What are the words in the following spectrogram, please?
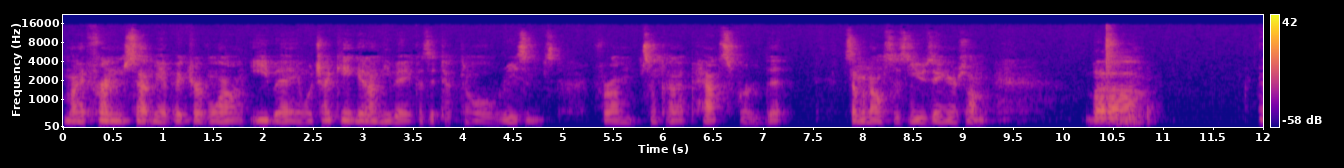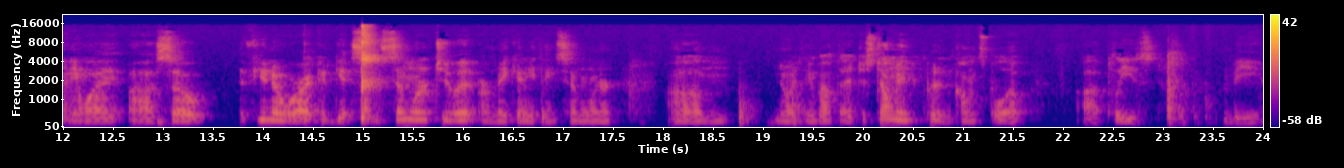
my friend sent me a picture of one on eBay, which I can't get on eBay because of technical reasons from some kind of password that someone else is using or something. But uh, anyway, uh, so if you know where I could get something similar to it or make anything similar, um, know anything about that, just tell me. Put it in the comments below. Uh, please be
